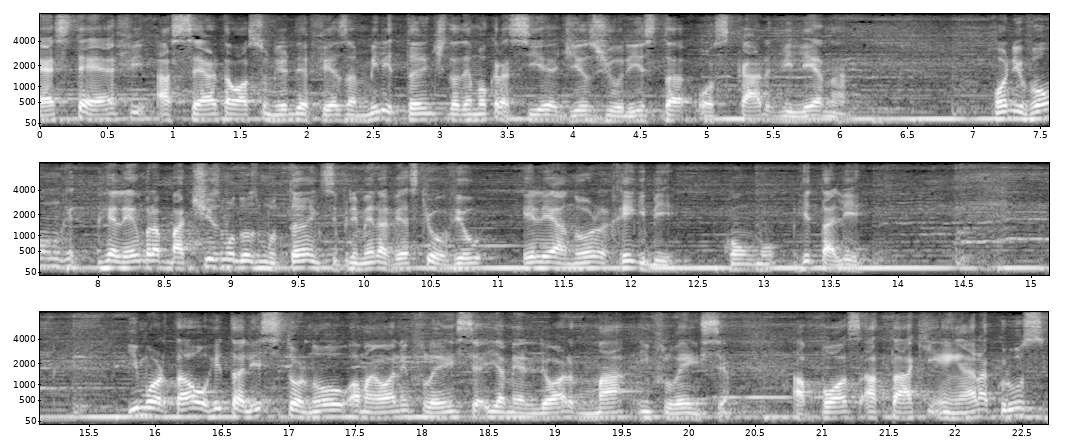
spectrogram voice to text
STF acerta ao assumir defesa militante da democracia, diz jurista Oscar Vilhena. Ronivon relembra batismo dos mutantes e primeira vez que ouviu Eleanor Rigby como Rita Lee. Imortal, Rita Lee se tornou a maior influência e a melhor má influência. Após ataque em Aracruz,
